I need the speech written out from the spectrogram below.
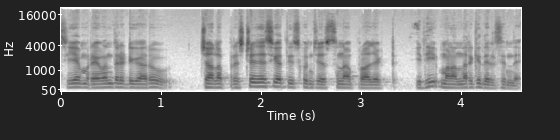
సీఎం రేవంత్ రెడ్డి గారు చాలా ప్రెస్టీజియస్గా తీసుకొని చేస్తున్న ప్రాజెక్ట్ ఇది మనందరికీ తెలిసిందే.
